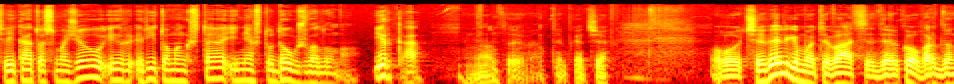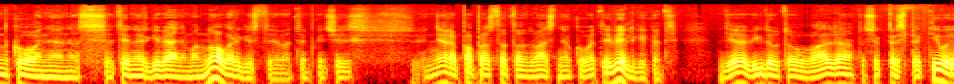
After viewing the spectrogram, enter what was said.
sveikatos mažiau ir ryto mankšta įneštų daug žvalumo. Ir ką? Na, tai taip, kad čia. O čia vėlgi motivacija, dėl ko, vardant ko, ne, nes ateina ir gyvenimo nuovargis, tai va, taip, kad čia nėra paprasta ta dvasinė kova, tai vėlgi, kad Dieve vykdau tavo valią, tiesiog perspektyvai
